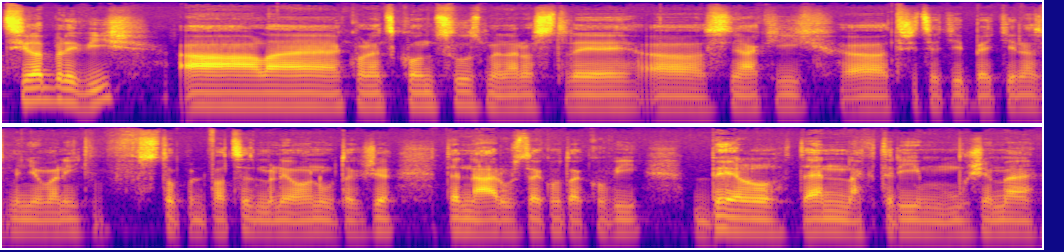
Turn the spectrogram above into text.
Cíle byly výš, ale konec konců jsme narostli uh, z nějakých uh, 35 na zmiňovaných 120 milionů, takže ten nárůst jako takový byl ten, na který můžeme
